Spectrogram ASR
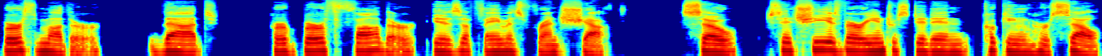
birth mother that her birth father is a famous french chef so since she is very interested in cooking herself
